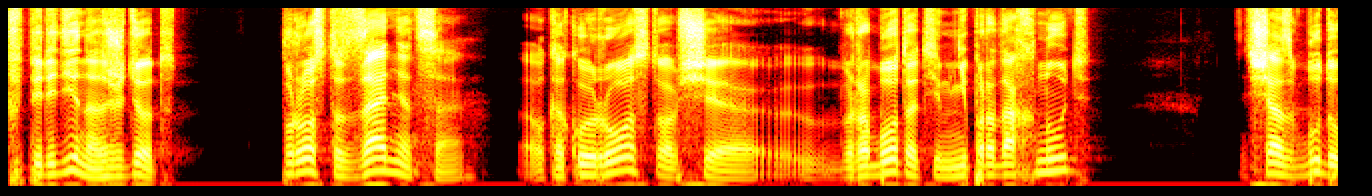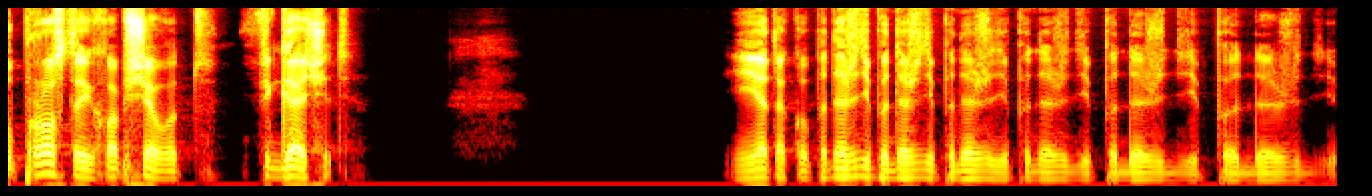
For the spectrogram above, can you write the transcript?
впереди нас ждет просто задница, э, какой рост вообще, э, работать им не продохнуть, Сейчас буду просто их вообще вот фигачить. И я такой, подожди, подожди, подожди, подожди, подожди, подожди,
